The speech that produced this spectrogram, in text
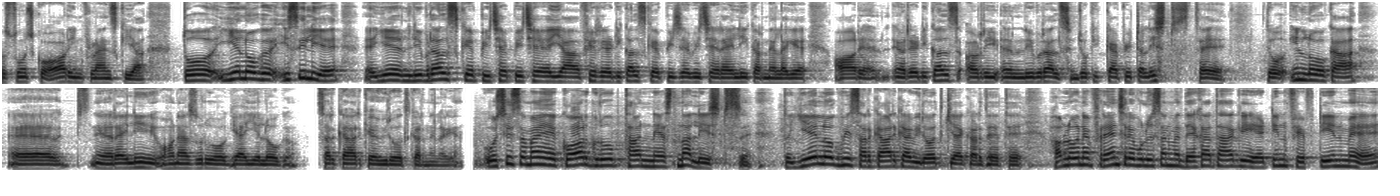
को सोच को और इन्फ्लुएंस किया। तो ये लोग इसीलिए ये लिबरल्स के पीछे पीछे या फिर रेडिकल्स के पीछे पीछे रैली करने लगे और रेडिकल्स और लिबरल्स जो कि कैपिटलिस्ट थे तो इन लोगों का रैली होना शुरू हो गया ये लोग। सरकार के विरोध करने लगे। उसी समय एक और ग्रुप था नेशनलिस्ट्स। तो ये लोग भी सरकार का विरोध किया करते थे। हम लोगों ने फ्रेंच रेवोल्यूशन में देखा था कि 1815 में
